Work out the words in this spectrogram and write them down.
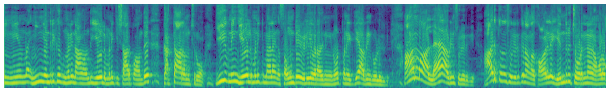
நீங்கள் நீங்கள் எந்திரிக்கிறதுக்கு முன்னாடி நாங்கள் வந்து ஏழு மணிக்கு ஷார்ப்பாக வந்து கட்ட ஆரம்பிச்சிருவோம். ஈவினிங் ஏழு மணிக்கு மேலே எங்கள் சவுண்டே வெளியே வராது நீங்கள் நோட் பண்ணியிருக்கியா அப்படின்னு சொல்லியிருக்கு. ஆமாம்ல அப்படின்னு சொல்லியிருக்கு. அடுத்து வந்து சொல்லியிருக்கு நாங்கள் காலையில் எந்திரிச்ச உடனே நாங்கள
